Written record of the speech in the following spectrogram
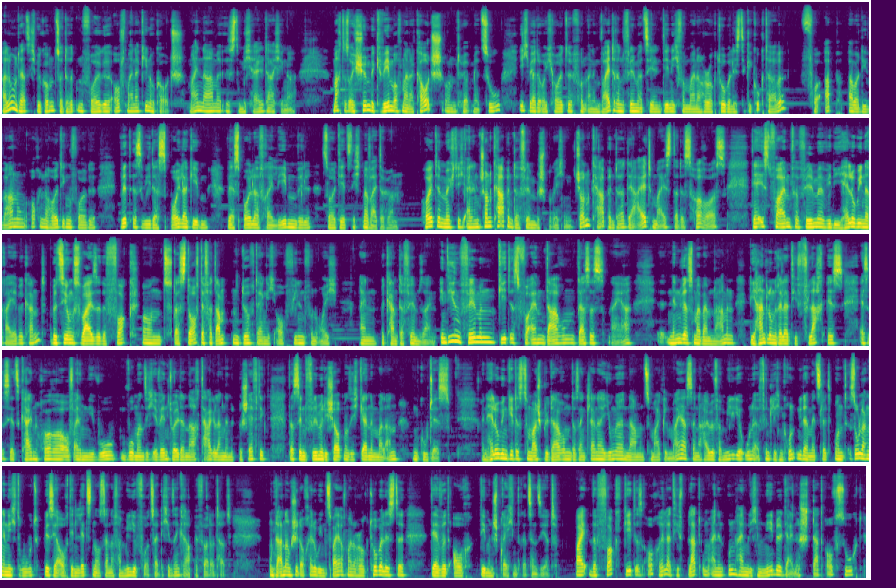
Hallo und herzlich willkommen zur dritten Folge auf meiner Kinocouch. Mein Name ist Michael Darchinger. Macht es euch schön bequem auf meiner Couch und hört mir zu. Ich werde euch heute von einem weiteren Film erzählen, den ich von meiner Horror-Oktober-Liste geguckt habe. Vorab aber die Warnung, auch in der heutigen Folge wird es wieder Spoiler geben. Wer spoilerfrei leben will, sollte jetzt nicht mehr weiterhören. Heute möchte ich einen John Carpenter Film besprechen. John Carpenter, der Altmeister des Horrors, der ist vor allem für Filme wie die Halloween-Reihe bekannt, beziehungsweise The Fog und Das Dorf der Verdammten dürfte eigentlich auch vielen von euch ein bekannter Film sein. In diesen Filmen geht es vor allem darum, dass es, naja, nennen wir es mal beim Namen, die Handlung relativ flach ist. Es ist jetzt kein Horror auf einem Niveau, wo man sich eventuell danach tagelang damit beschäftigt. Das sind Filme, die schaut man sich gerne mal an und gut ist. In Halloween geht es zum Beispiel darum, dass ein kleiner Junge namens Michael Myers seine halbe Familie ohne erfindlichen Grund niedermetzelt und so lange nicht ruht, bis er auch den letzten aus seiner Familie vorzeitig in sein Grab befördert hat. Unter anderem steht auch Halloween 2 auf meiner Oktoberliste, der wird auch dementsprechend rezensiert. Bei The Fog geht es auch relativ blatt um einen unheimlichen Nebel, der eine Stadt aufsucht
